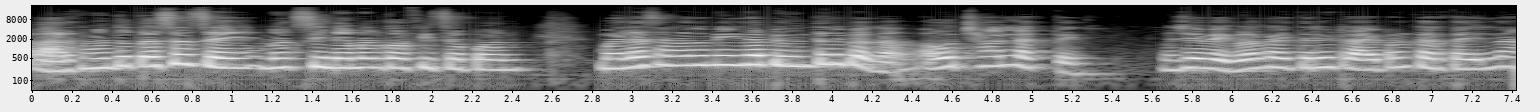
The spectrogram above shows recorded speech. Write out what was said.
पार्थ म्हणतो तसंच आहे. मग सिनेमन कॉफीचं पण. मला सांगा तुम्ही एकदा पिऊन तरी बघा. अहो छान लागते म्हणजे वेगळं काहीतरी ट्राय पण करता येईल ना?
